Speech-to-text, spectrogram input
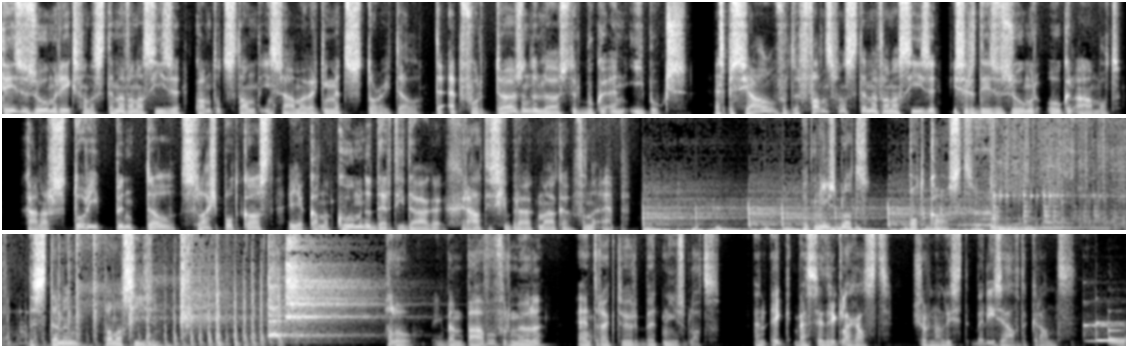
Deze zomerreeks van de Stemmen van Assise kwam tot stand in samenwerking met Storytel, de app voor duizenden luisterboeken en e-books. En speciaal voor de fans van Stemmen van Assise is er deze zomer ook een aanbod. Ga naar story.tel slash podcast en je kan de komende 30 dagen gratis gebruik maken van de app. Het Nieuwsblad podcast. De Stemmen van Assise. Hallo, ik ben Bavo Vermeulen, eindredacteur bij het Nieuwsblad. En ik ben Cedric Lagast, journalist bij diezelfde krant.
